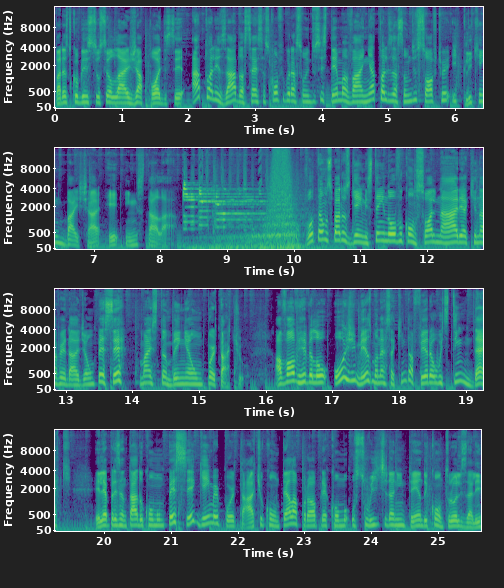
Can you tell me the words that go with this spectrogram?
Para descobrir se o celular já pode ser atualizado, acesse as configurações do sistema, vá em atualização de software e clique em baixar e instalar. Voltamos para os games. Tem novo console na área que na verdade é um PC mas também é um portátil. A Valve revelou hoje mesmo, nessa quinta-feira, o Steam Deck. Ele é apresentado como um PC gamer portátil com tela própria, como o Switch da Nintendo e controles ali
